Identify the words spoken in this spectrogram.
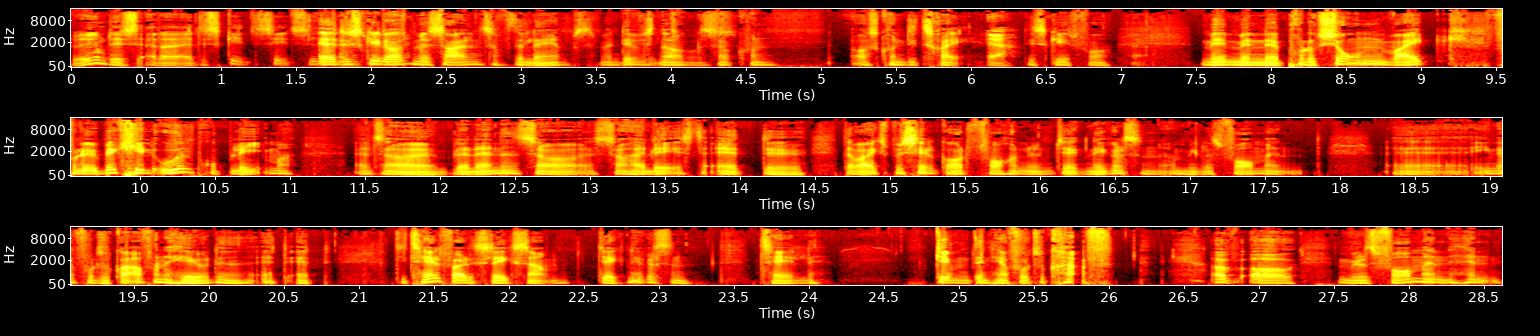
Jeg ved ikke, om det er, er, der, er det sket set siden? Ja, det skete også med Silence of the Lambs, men det er vist nok så kun, også kun de tre, ja. det skete for. Ja. Men, men uh, produktionen var ikke, forløb ikke helt uden problemer. Altså blandt andet så, så har jeg læst, at uh, der var ikke specielt godt forhold mellem Jack Nicholson og Milos Forman. Uh, en af fotograferne hævdede, at, at de talte faktisk slet ikke sammen. Jack Nicholson talte gennem den her fotograf. og, og Milos Forman, han,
